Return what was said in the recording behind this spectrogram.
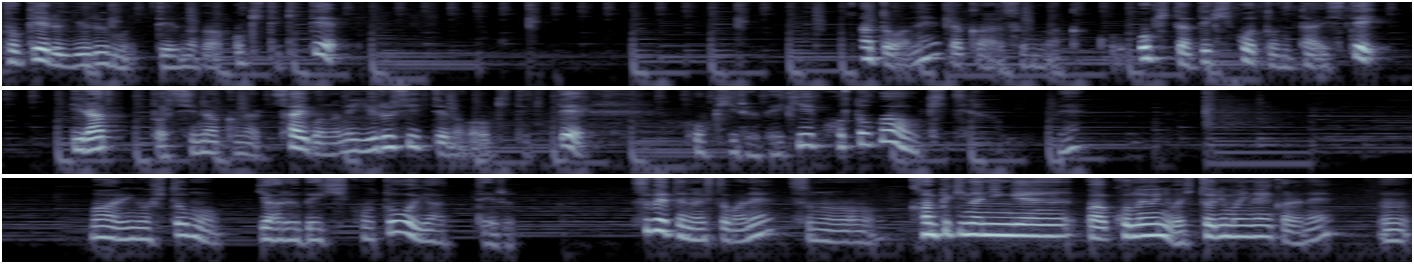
溶ける緩むっていうのが起きてきてあとはねだからそのなんかこう起きた出来事に対してイラッとしなくなる。最後のね許しっていうのが起きてきて起きるべきことが起きてる。ね。周りの人もやるべきことをやってる。全ての人がねその完璧な人間はこの世には一人もいないからね。うん。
